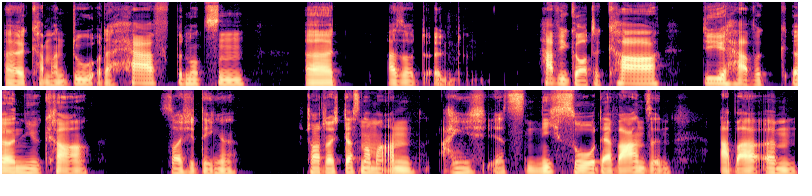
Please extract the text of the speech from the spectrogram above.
äh, kann man do oder have benutzen. Äh, also, äh, have you got a car? Do you have a, a new car? Solche Dinge. Schaut euch das nochmal an. Eigentlich jetzt nicht so der Wahnsinn. Aber ähm,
